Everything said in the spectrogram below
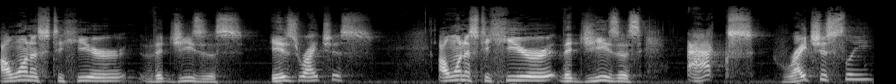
I want us to hear that Jesus is righteous I want us to hear that Jesus acts righteously,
